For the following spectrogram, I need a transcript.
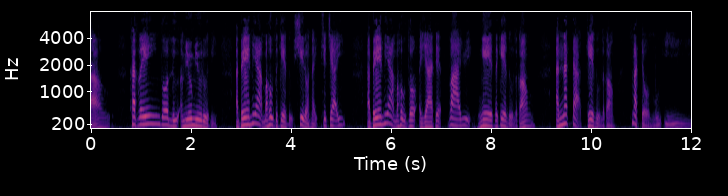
လောက် ခသိန်းသောလူအမျိုးမျိုးတို့သည်အဘယ်မျှမဟုတ်တဲ့ကဲ့သို့ရှေ့တော်၌ဖြစ်ကြ၏အဘယ်မျှမဟုတ်သောအရာတဲ့သာ၍ငယ်တဲ့ကဲ့သို့၎င်းအနတ္တကဲ့သို့၎င်းမှတ်တော်မူ၏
